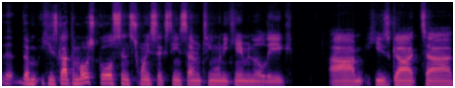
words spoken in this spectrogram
the, the he's got the most goals since 2016-17 when he came into the league. Um, he's got uh,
